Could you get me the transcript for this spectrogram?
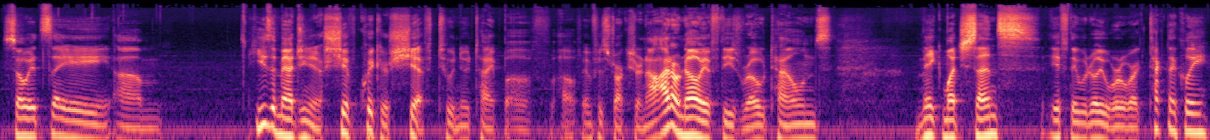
So it's a um, he's imagining a shift, quicker shift to a new type of, of infrastructure. Now, I don't know if these road towns make much sense if they would really work technically,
